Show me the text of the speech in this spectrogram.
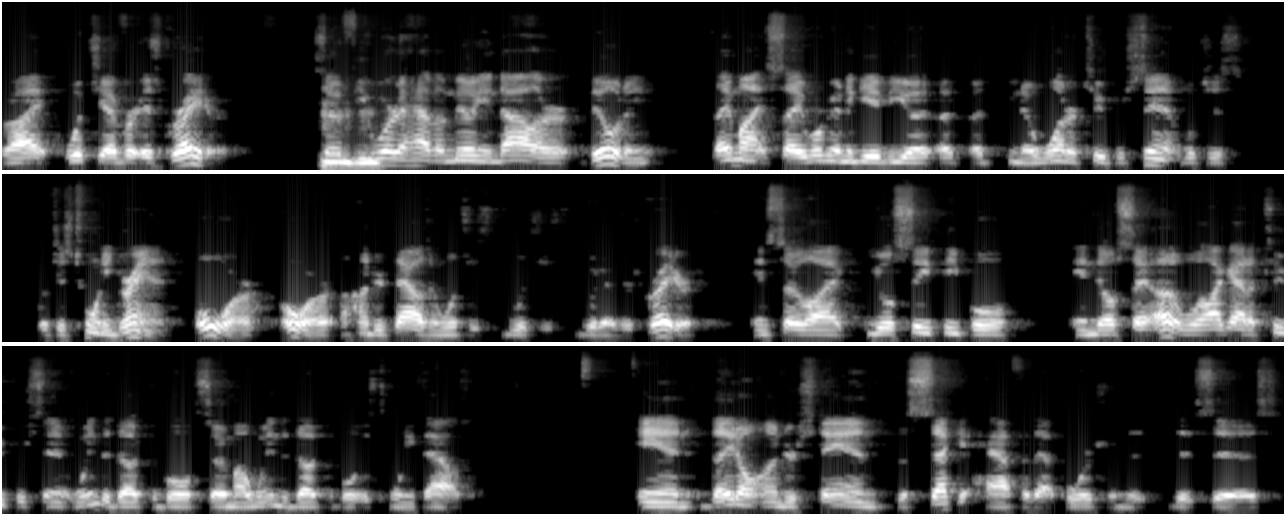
right? Whichever is greater. So mm-hmm. if you mm-hmm. were to have a million dollar building, they might say we're going to give you a, a, a you know one or two percent, which is which is twenty grand, or or a hundred thousand, which is which is whatever is greater. And so like you'll see people and they'll say, oh well, I got a two percent wind deductible, so my wind deductible is twenty thousand. And they don't understand the second half of that portion that, that says,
